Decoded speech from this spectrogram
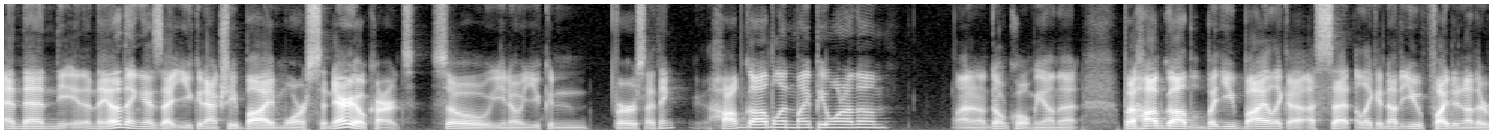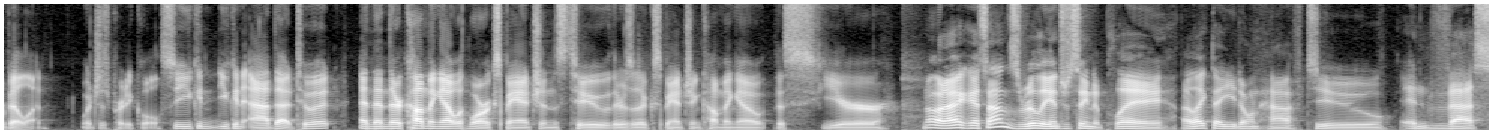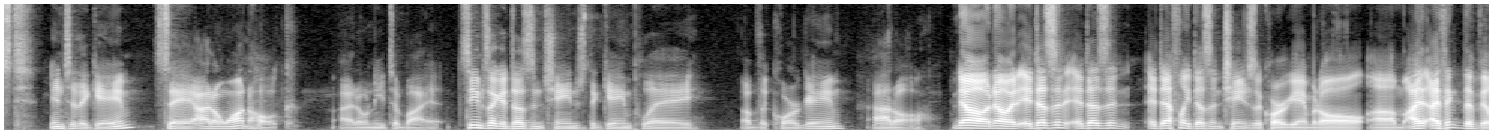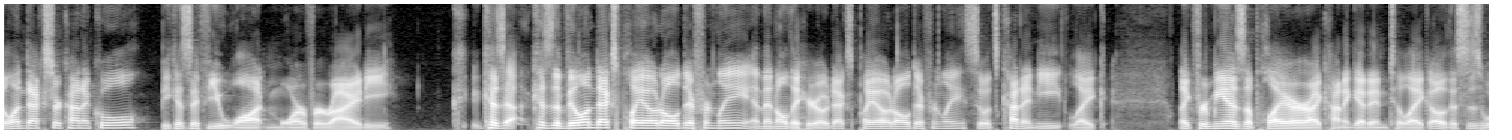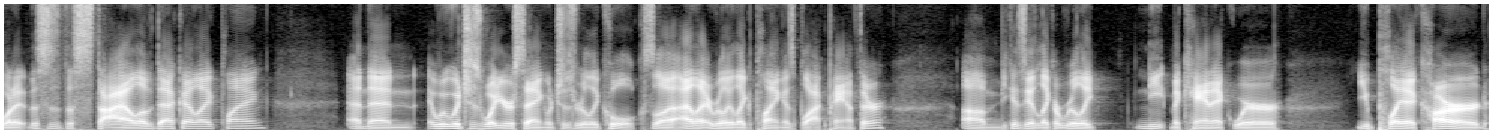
And then the and the other thing is that you can actually buy more scenario cards. So, you know, you can verse I think Hobgoblin might be one of them. I don't know. Don't quote me on that. But Hobgoblin, but you buy like a, a set, like another, you fight another villain, which is pretty cool. So you can you can add that to it, and then they're coming out with more expansions too. There's an expansion coming out this year. No, it, it sounds really interesting to play. I like that you don't have to invest into the game. Say, I don't want Hulk. I don't need to buy it. Seems like it doesn't change the gameplay of the core game at all. No, no, it, it doesn't. It doesn't. It definitely doesn't change the core game at all. Um, I, I think the villain decks are kind of cool because if you want more variety, because because the villain decks play out all differently, and then all the hero decks play out all differently. So it's kind of neat. Like like for me as a player, I kind of get into like, oh, this is what it, this is the style of deck I like playing, and then which is what you're saying, which is really cool because I, I really like playing as Black Panther, um, because he had like a really neat mechanic where you play a card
